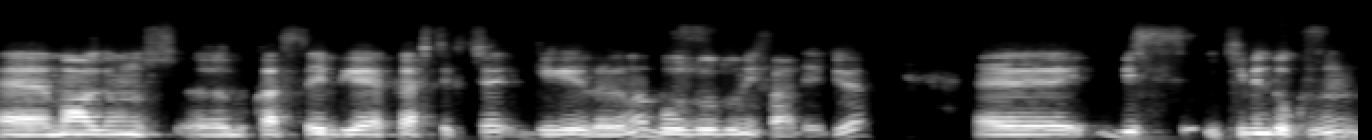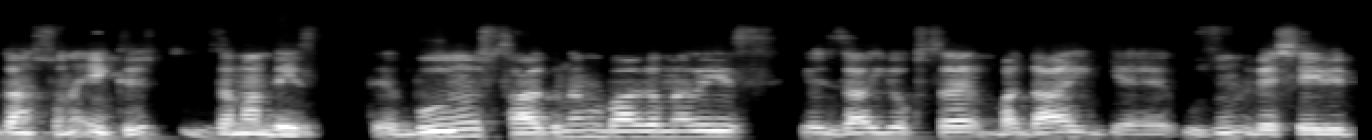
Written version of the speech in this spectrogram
E, malumunuz e, bu kat sayı bire yaklaştıkça geri dağılımı bozulduğunu ifade ediyor. Ee, biz 2009'dan sonra en kötü zamandayız. Ee, Bunu salgına mı bağlamalıyız yoksa daha e, uzun ve şey bir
